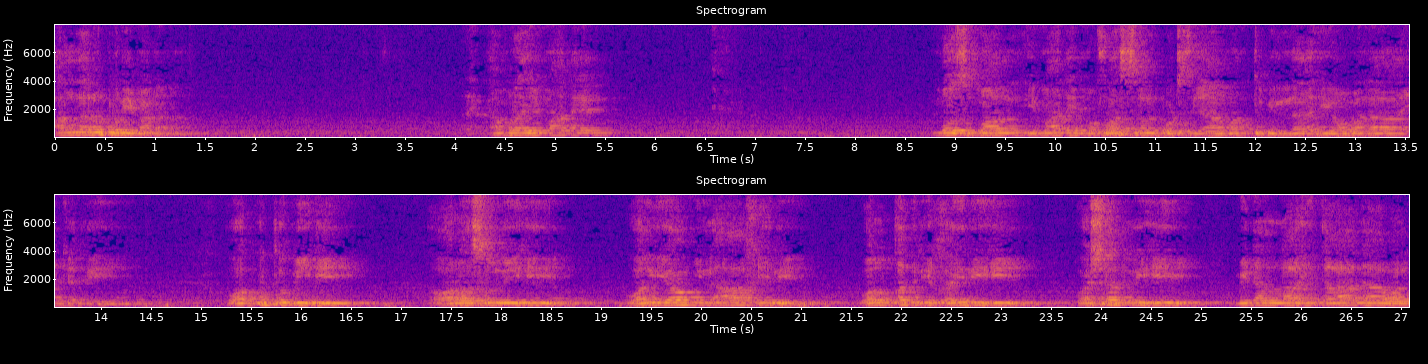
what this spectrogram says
আল্লাহর উপর ইমান আমরা ইমানে মুজমাল ইমানে মুফাসসাল পড়ছি, আমান্তু বিল্লাহি ওয়া মালাইকাতিহি ওয়া কুতুবিহি ওয়া রাসূলিহি ওয়াল ইয়াউমিল আখিরি ওয়াল কদরি খাইরিহি ওয়া শাররিহি আল্লাহ তাআলা ওয়াল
